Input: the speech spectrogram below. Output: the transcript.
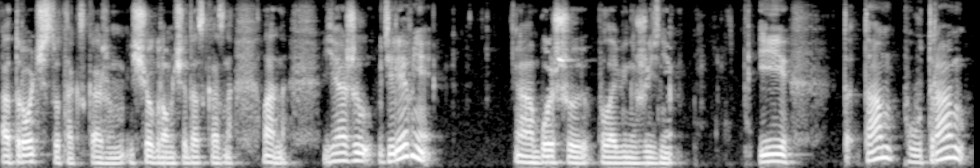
отрочество, так скажем, еще громче, да, сказано. Ладно, я жил в деревне а, большую половину жизни, и там по утрам,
